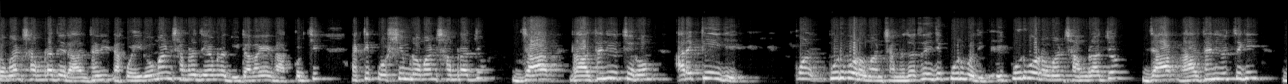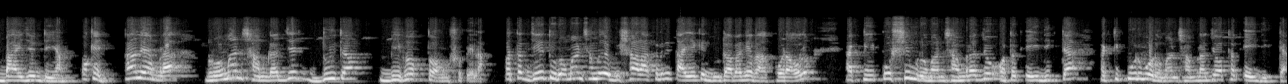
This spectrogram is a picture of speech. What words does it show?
রোমান সাম্রাজ্যের রাজধানী, দেখো, এই রোমান সাম্রাজ্যে আমরা দুইটা ভাগে ভাগ করছি, একটি পশ্চিম রোমান সাম্রাজ্য, যার রাজধানী হচ্ছে রোম, আরেকটি এই যে পূর্ব রোমান সাম্রাজ্য, অর্থাৎ এই যে পূর্ব দিকে, এই পূর্ব রোমান সাম্রাজ্য, যার রাজধানী হচ্ছে কি? বাইজেন্টিয়াম। ওকে তাহলে আমরা রোমান সাম্রাজ্যের দুইটা বিভক্ত অংশ পেলাম। অর্থাৎ যেহেতু রোমান সাম্রাজ্য বিশাল আকৃতি, তাই একে দুটা ভাগে ভাগ করা হলো। একটি পশ্চিম রোমান সাম্রাজ্য, অর্থাৎ এই দিকটা, একটি পূর্ব রোমান সাম্রাজ্য, অর্থাৎ এই দিকটা।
